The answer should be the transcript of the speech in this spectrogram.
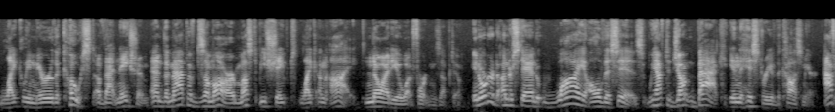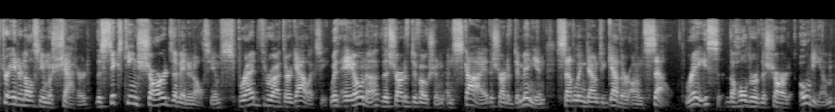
likely mirror the coast of that nation, and the map of Zamar must be shaped like an eye. No idea what Fortin's up to. In order to understand why all this is, we have to jump back in the history of the Cosmere. After Adonalsium was shattered, the 16 shards of Adonalsium spread throughout their galaxy, with Aona, the Shard of Devotion, and Skai, the Shard of Dominion, settling down together on Sel. Rayse, the holder of the shard Odium,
